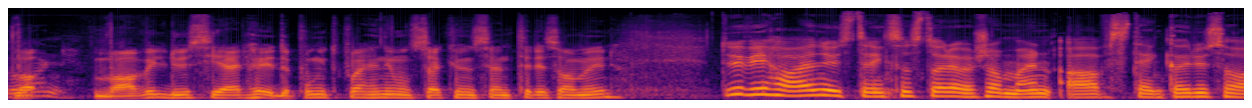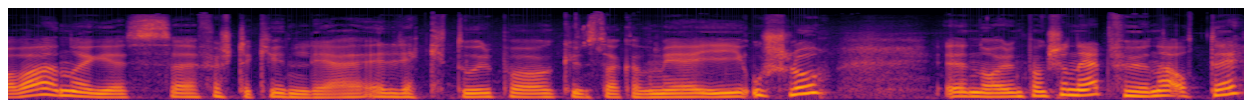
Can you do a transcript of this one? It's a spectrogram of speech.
Hva, morgen. hva vil du si er høydepunkt på Henny Onsdag Kunstsenter i sommer? Du, vi har en utstilling som står over sommeren av Stenka Rusova, Norges eh, første kvinnelige rektor på Kunstakademiet i Oslo. Nå er hun pensjonert, for hun er 80.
